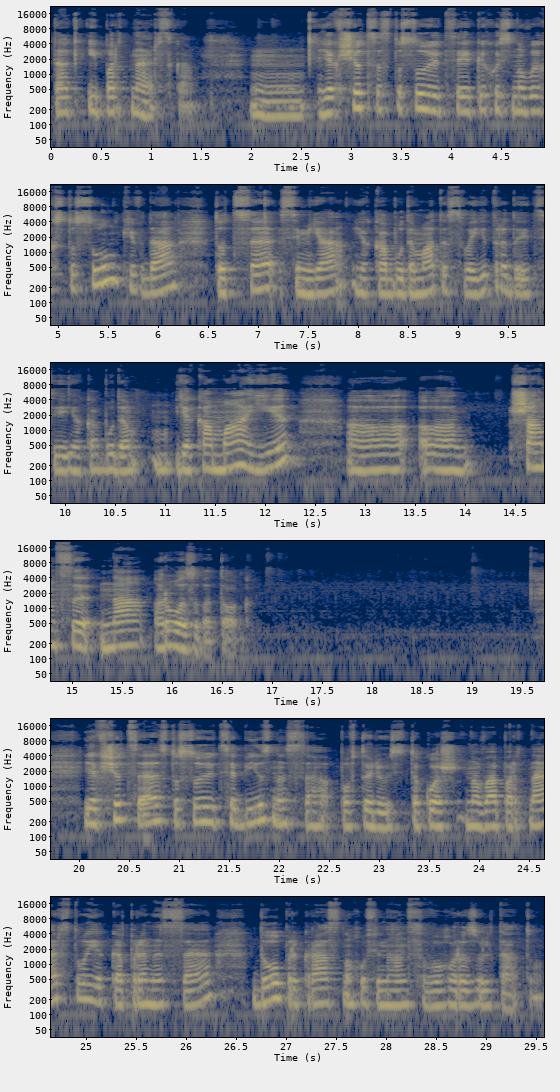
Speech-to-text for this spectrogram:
так і партнерська. Якщо це стосується якихось нових стосунків, да, то це сім'я, яка буде мати свої традиції, яка буде, яка має а, а, шанси на розвиток. Якщо це стосується бізнесу, повторюсь, також нове партнерство, яке принесе до прекрасного фінансового результату.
